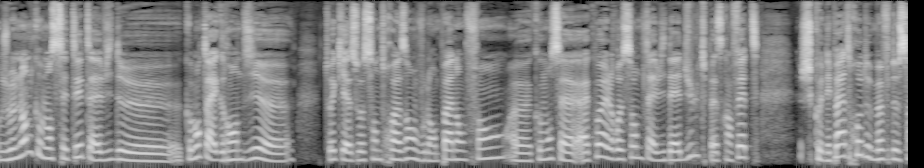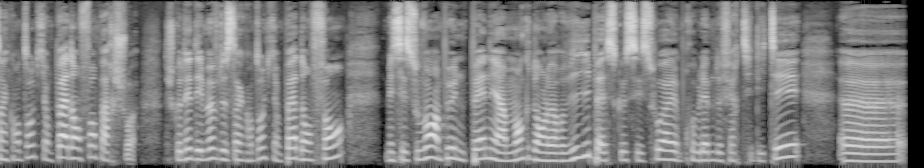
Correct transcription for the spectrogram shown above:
Donc je me demande comment c'était ta vie de comment t'as grandi toi qui as 63 ans en voulant pas d'enfants, euh, comment ça, à quoi elle ressemble ta vie d'adulte? Parce qu'en fait, je connais pas trop de meufs de 50 ans qui ont pas d'enfants par choix. Je connais des meufs de 50 ans qui ont pas d'enfants, mais c'est souvent un peu une peine et un manque dans leur vie parce que c'est soit un problème de fertilité euh,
